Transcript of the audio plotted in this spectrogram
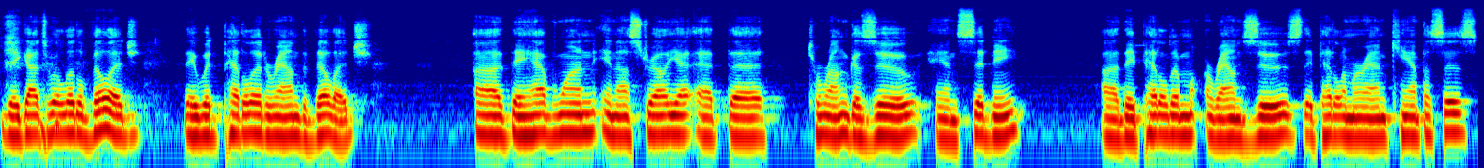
they got to a little village, they would pedal it around the village. Uh, they have one in Australia at the Taronga Zoo in Sydney. Uh, they pedaled them around zoos. They pedaled them around campuses.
